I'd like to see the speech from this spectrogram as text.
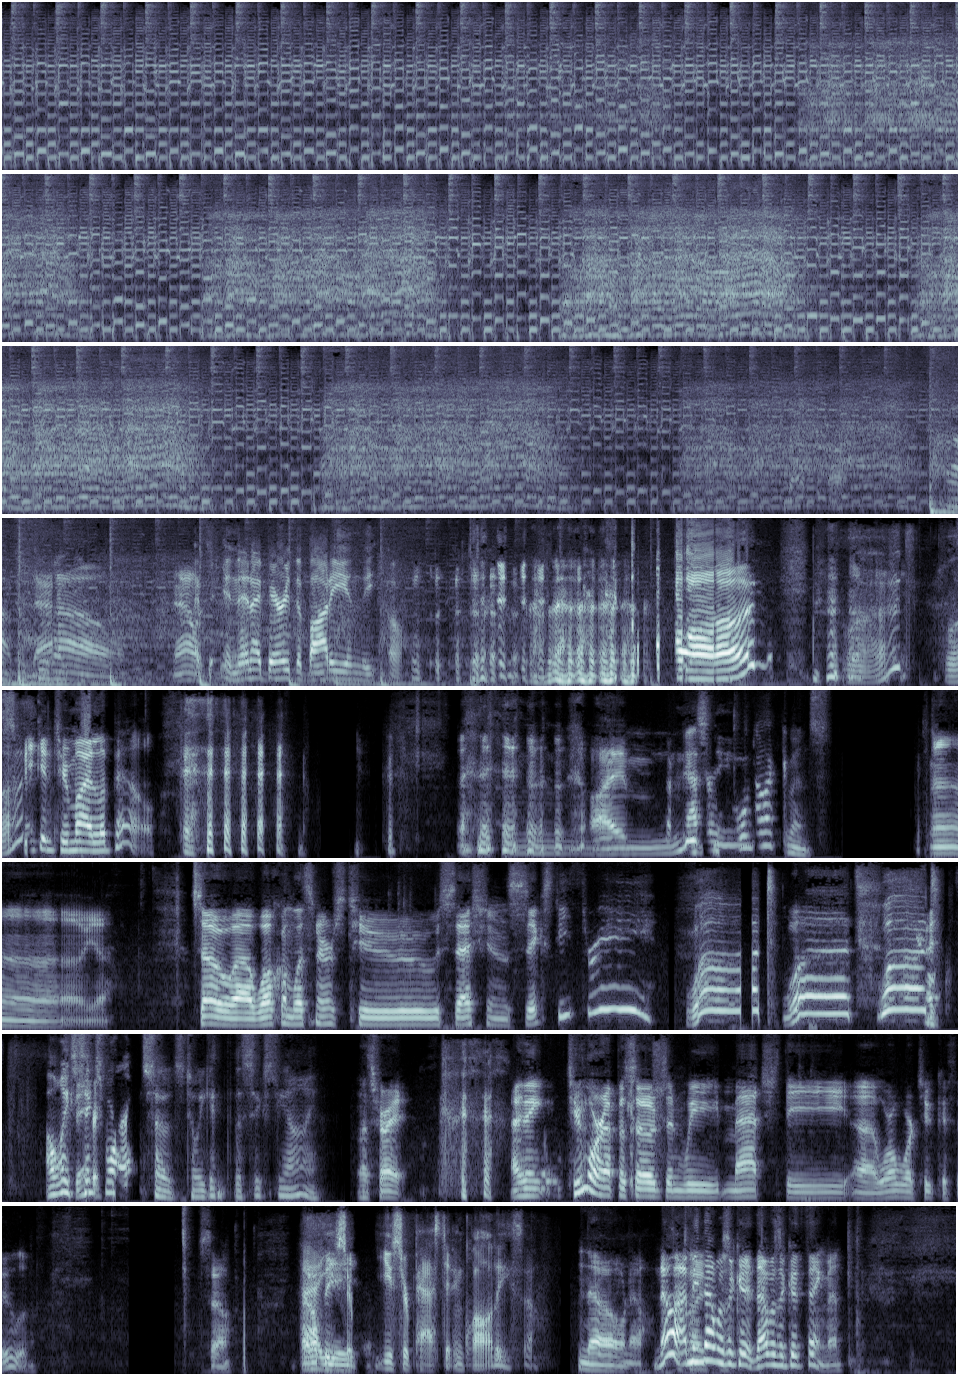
Wow, And then I buried the body in the. Oh, on. what? What? Speaking to my lapel. I'm listening. full of documents. Uh, yeah. So, uh, welcome, listeners, to session 63. what? What? What? Only six more episodes till we get to the 69. That's right. I think two more episodes and we match the uh, World War II Cthulhu. So, Uh, that'll you, be. sur- you surpassed it in quality. So. No, no, no. I mean, that was a good. That was a good thing, man.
